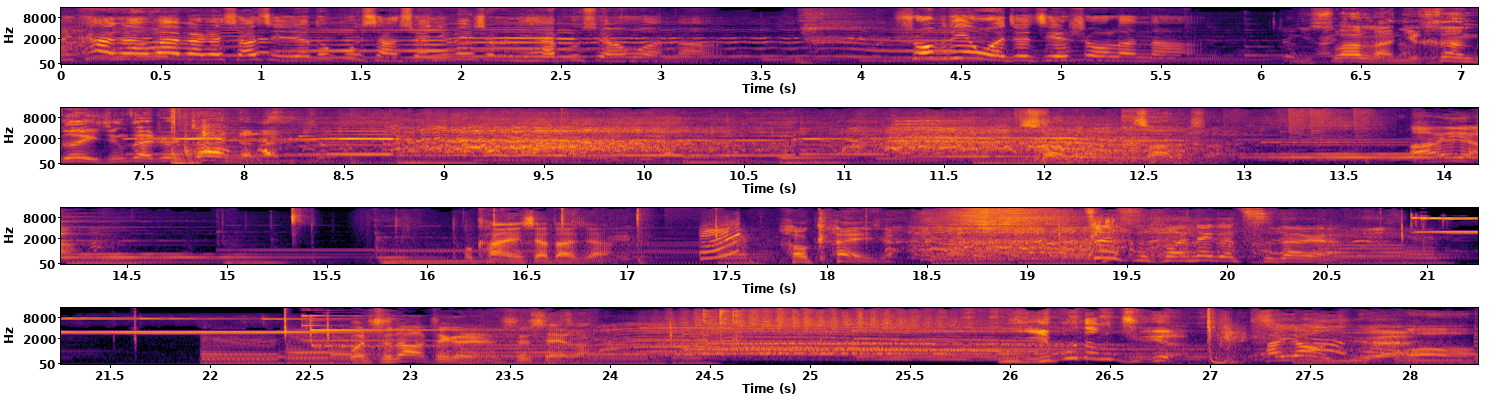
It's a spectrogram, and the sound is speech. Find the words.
你看看外边的小姐姐都不想选你为什么你还不选我呢？说不定我就接受了呢。你算了你汉哥已经在这站着了算了算了算了，哎呀，我看一下大家，好看一下。最符合那个词的人，我知道这个人是谁了。你不能举，他要举。哦，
